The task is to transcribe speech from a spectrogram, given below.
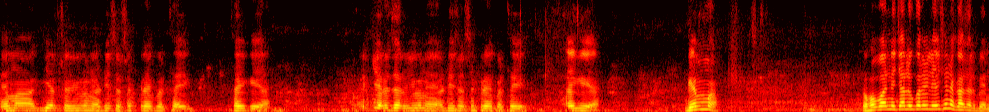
એમાં અગિયારસો વ્યૂ ને અઢીસો સબસ્ક્રાઈબર થઈ થઈ ગયા. અગિયાર હજાર વ્યૂ ને અઢીસો સબસ્ક્રાઈબર થઈ થઈ ગયા. ગેમમાં? તો હવાને ચાલુ કરેલી છે ને કાજલબેન?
